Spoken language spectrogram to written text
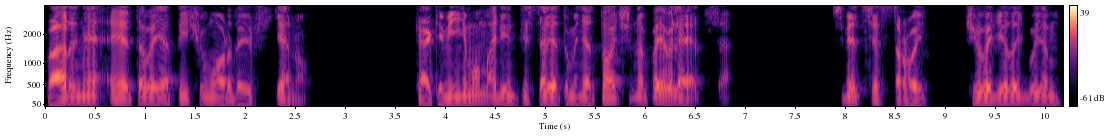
парня этого я тычу мордой в стену. Как минимум один пистолет у меня точно появляется. С медсестрой чего делать будем?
